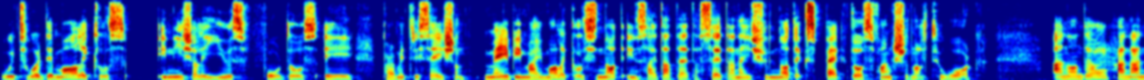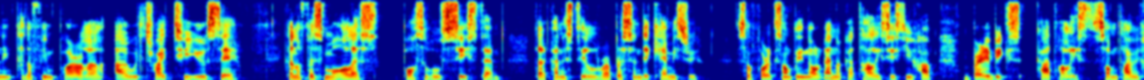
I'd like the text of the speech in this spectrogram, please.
which were the molecules initially used for those uh, parameterization. Maybe my molecule is not inside that data set and I should not expect those functional to work. And on the other hand, and kind of in parallel, I will try to use a kind of the smallest possible system that can still represent the chemistry. So, for example, in organocatalysis, you have very big catalysts, sometimes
